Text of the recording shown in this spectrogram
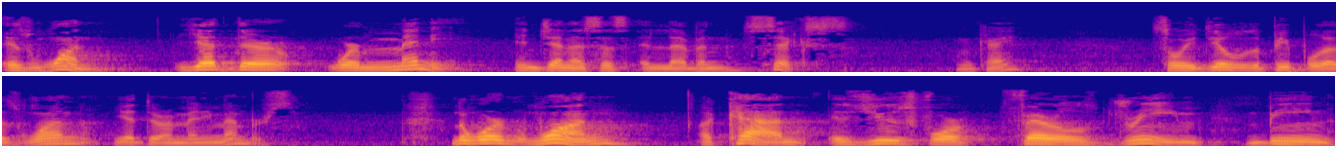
is one. Yet there were many in Genesis 11:6. Okay? So he deals with the people as one, yet there are many members. The word one, akkad, is used for Pharaoh's dream being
